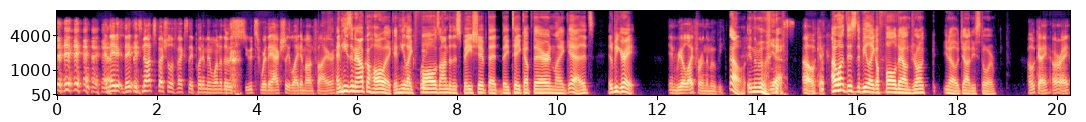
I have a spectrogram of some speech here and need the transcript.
And they, they, it's not special effects. They put him in one of those suits where they actually light him on fire. And he's an alcoholic and he like Wait. falls onto the spaceship that they take up there and like yeah, it's it'll be great. In real life or in the movie? No, in the movie. Yes. Oh, okay. I want this to be like a fall down drunk, you know, Johnny Storm. Okay. All right.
